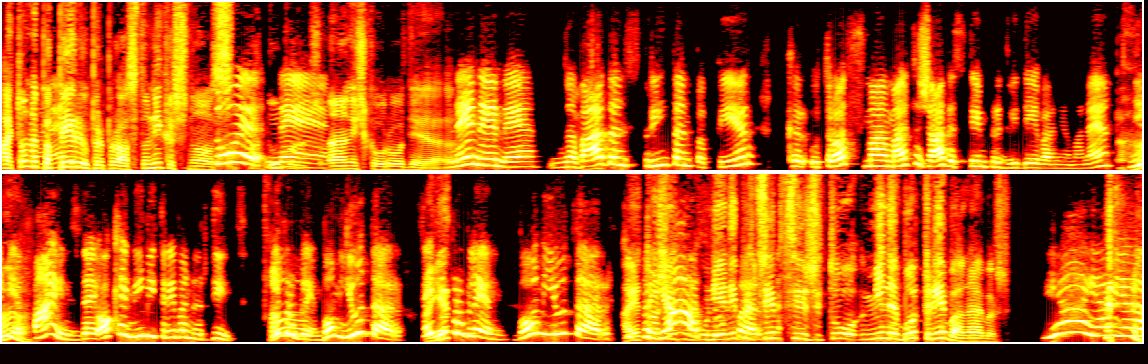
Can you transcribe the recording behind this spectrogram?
A je to na papirju preprosto, ni kakšno računalniško urodje? Ne, ne, ne. Navaden sprinten papir, ker otroci imajo malo težave s tem predvidevanjem. Ni mi je fajn, zdaj, ok, ni mi treba narediti. Ni A. problem, bom jutr, vse je problem, bom jutr. Je to ja, že, v njeni percepciji že to, mi ne bo treba najbrž. Ja, ja, ja.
